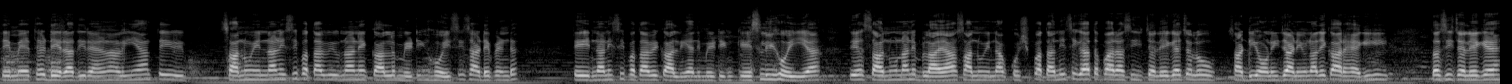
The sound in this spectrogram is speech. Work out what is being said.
ਤੇ ਮੈਂ ਇੱਥੇ ਡੇਰਾ ਦੀ ਰਹਿਣ ਵਾਲੀ ਆ ਤੇ ਸਾਨੂੰ ਇੰਨਾ ਨਹੀਂ ਸੀ ਪਤਾ ਵੀ ਉਹਨਾਂ ਨੇ ਕੱਲ ਮੀਟਿੰਗ ਹੋਈ ਸੀ ਸਾਡੇ ਪਿੰਡ। ਤੇ ਇੰਨਾ ਨਹੀਂ ਸੀ ਪਤਾ ਵੀ ਕਾਲੀਆਂ ਦੀ ਮੀਟਿੰਗ ਕਿਸ ਲਈ ਹੋਈ ਆ ਤੇ ਸਾਨੂੰ ਉਹਨਾਂ ਨੇ ਬੁਲਾਇਆ ਸਾਨੂੰ ਇੰਨਾ ਕੁਝ ਪਤਾ ਨਹੀਂ ਸੀਗਾ ਤਾਂ ਪਰ ਅਸੀਂ ਚਲੇ ਗਏ ਚਲੋ ਸਾਡੀ ਆਉਣੀ ਜਾਣੀ ਉਹਨਾਂ ਦੇ ਘਰ ਹੈਗੀ ਸੀ ਤਾਂ ਅਸੀਂ ਚਲੇ ਗਏ।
